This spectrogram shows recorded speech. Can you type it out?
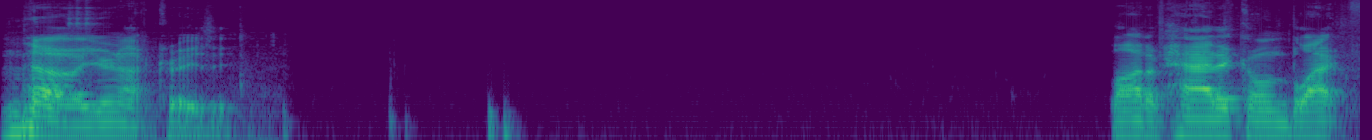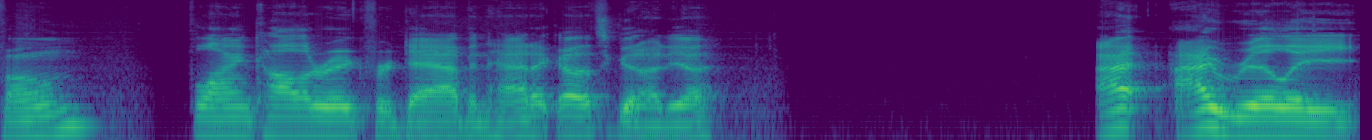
No, you're not crazy. A lot of haddock on black foam. Flying collar rig for dab and haddock. Oh, that's a good idea. I I really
